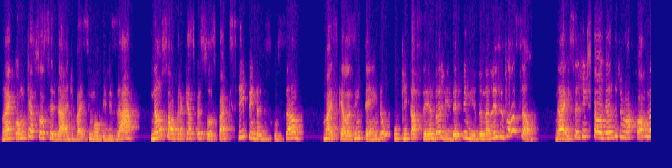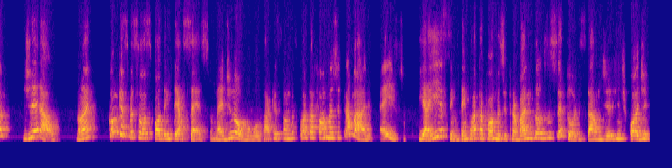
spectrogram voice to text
Não é? Como que a sociedade vai se mobilizar, não só para que as pessoas participem da discussão, mas que elas entendam o que está sendo ali definido na legislação. Né? Isso a gente está olhando de uma forma geral, não é? Como que as pessoas podem ter acesso? Né? De novo, voltar à questão das plataformas de trabalho, é isso. E aí, assim, tem plataformas de trabalho em todos os setores, tá? Um dia a gente pode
